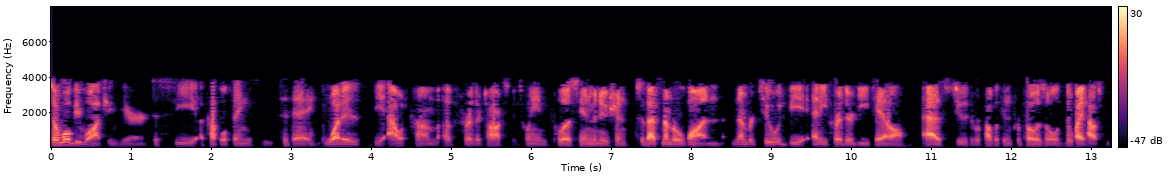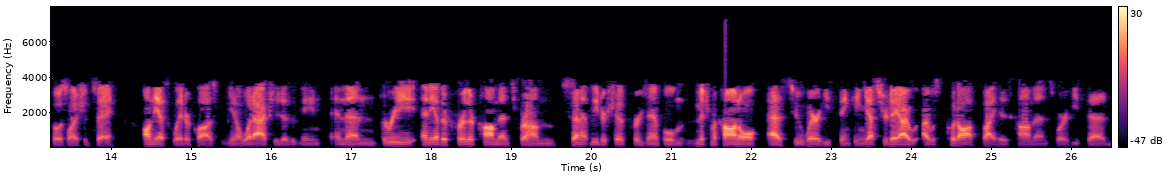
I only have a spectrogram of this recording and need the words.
So we'll be watching here to see a couple things today. What is the outcome of further talks between Pelosi and Mnuchin? So that's number one. Number two would be any further detail as to the Republican proposal, the White House proposal, I should say, on the escalator clause. You know, what actually does it mean? And then three, any other further comments from Senate leadership, for example, Mitch McConnell, as to where he's thinking. Yesterday, I, I was put off by his comments where he said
